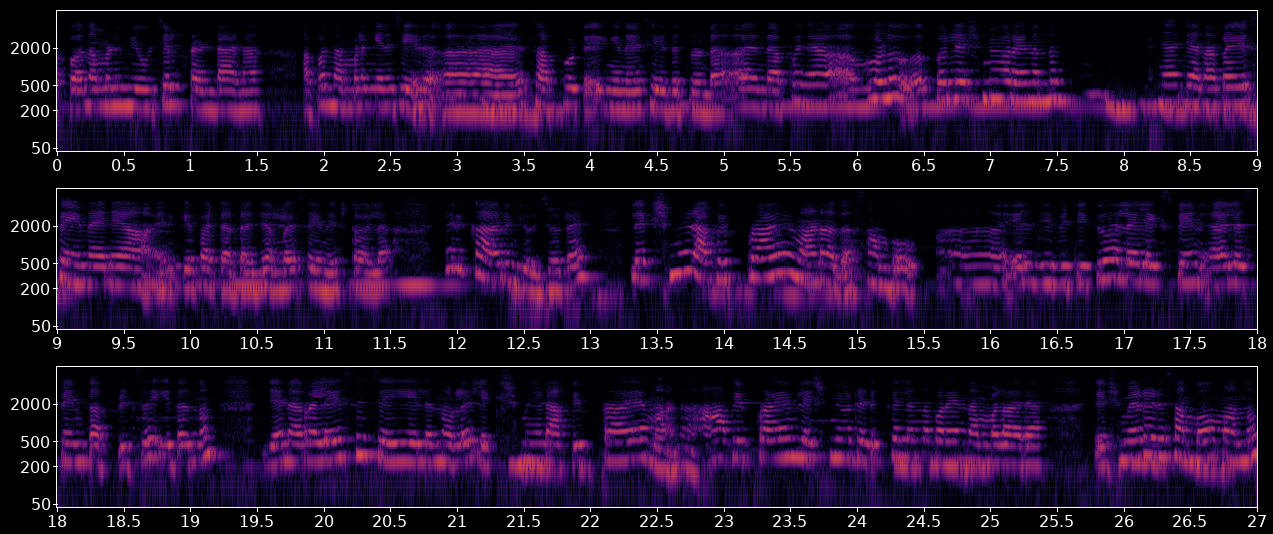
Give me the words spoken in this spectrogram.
അപ്പോൾ നമ്മൾ മ്യൂച്വൽ ഫ്രണ്ടാണ് അപ്പോൾ നമ്മളിങ്ങനെ ചെയ്ത് സപ്പോർട്ട് ഇങ്ങനെ ചെയ്തിട്ടുണ്ട്. അപ്പൊ അപ്പോൾ ഞാൻ അവൾ അപ്പോൾ ലക്ഷ്മി പറയുന്നുണ്ട് ഞാൻ ജനറലൈസ് ചെയ്യുന്നതിനെയാ എനിക്ക് പറ്റാത്ത ജനറലൈസ് ചെയ്യുന്ന ഇഷ്ടമല്ല. ഒരു കാര്യം ചോദിച്ചോട്ടെ? ലക്ഷ്മിയുടെ അഭിപ്രായമാണ് അത് സംഭവം. L G B T Q അല്ലെ ലെക്സ്പിയൻ കപ്പിൾസ് ഇതൊന്നും ജനറലൈസ് ചെയ്യില്ലെന്നുള്ള ലക്ഷ്മിയുടെ അഭിപ്രായമാണ്. ആ അഭിപ്രായം ലക്ഷ്മിയോട് എടുക്കില്ലെന്ന് പറയാൻ നമ്മളാരാ? ലക്ഷ്മിയുടെ ഒരു സംഭവം വന്നു.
